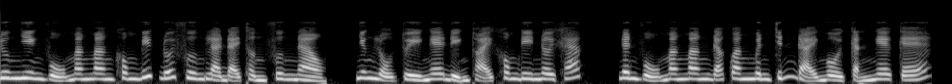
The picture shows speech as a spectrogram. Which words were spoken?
đương nhiên vụ mang mang không biết đối phương là đại thần phương nào, nhưng lộ tùy nghe điện thoại không đi nơi khác, nên vụ mang mang đã quang minh chính đại ngồi cạnh nghe ké,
